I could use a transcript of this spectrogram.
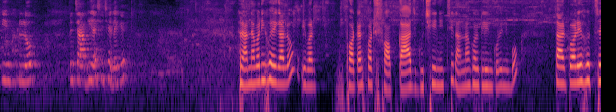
কি লোক তো চা দিয়ে আসি ছেলেকে। রান্নাবাড়ি হয়ে গেল, এবার ফটাফট সব কাজ গুছিয়ে নিচ্ছি, রান্নাঘর ক্লিন করে নিব। তারপরে হচ্ছে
